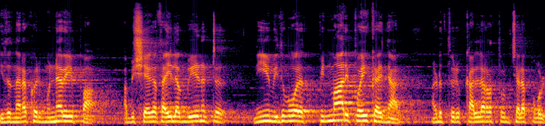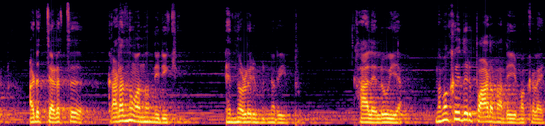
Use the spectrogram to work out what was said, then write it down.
ഇത് നിനക്കൊരു മുന്നറിയിപ്പാ. അഭിഷേക തൈലം വീണിട്ട് നീയും ഇതുപോലെ പിന്മാറിപ്പോയി കഴിഞ്ഞാൽ അടുത്തൊരു കല്ലറത്തും ചിലപ്പോൾ അടുത്തടുത്ത് കടന്നു വന്നെന്നിരിക്കും എന്നുള്ളൊരു മുന്നറിയിപ്പ്. ഹാലലൂയ. നമുക്ക് ഇതൊരു പാഠമാണ് ദൈവമക്കളെ.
